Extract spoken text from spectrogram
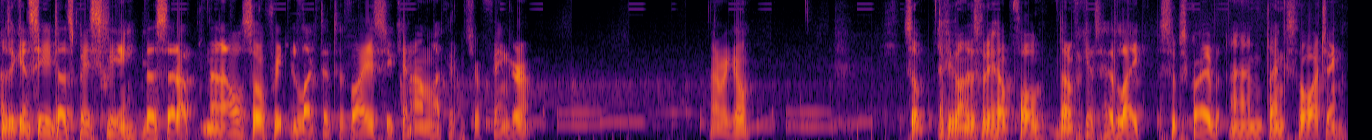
as you can see, that's basically the setup. And also, if we elect the device, you can unlock it with your finger. There we go. So, if you found this very helpful, don't forget to hit like, subscribe, and thanks for watching.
